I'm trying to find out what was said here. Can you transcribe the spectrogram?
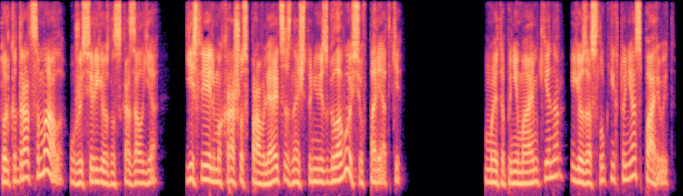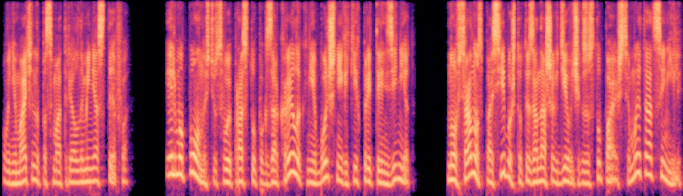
«Только драться мало», — уже серьезно сказал я. «Если Эльма хорошо справляется, значит, у нее и с головой все в порядке». «Мы это понимаем, Кеннер. Ее заслуг никто не оспаривает», — внимательно посмотрел на меня Стефа. Эльма полностью свой проступок закрыла, к ней больше никаких претензий нет. Но все равно спасибо, что ты за наших девочек заступаешься. Мы это оценили».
